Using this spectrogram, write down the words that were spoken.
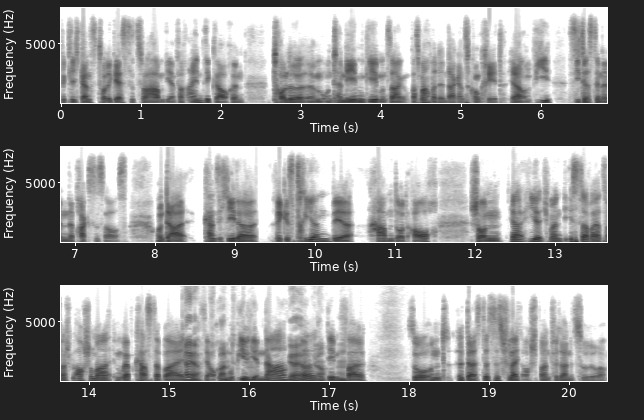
wirklich ganz tolle Gäste zu haben, die einfach Einblicke auch in tolle ähm, Unternehmen geben und sagen, was machen wir denn da ganz konkret? Ja, und wie sieht das denn in der Praxis aus? Und da kann sich jeder registrieren. Wir haben dort auch schon, ja, hier, ich meine, die ISTA war ja zum Beispiel auch schon mal im Webcast dabei, ja, ja, ist ja auch immobiliennah ja, ne, genau. in dem mhm. Fall. So, und das, das ist vielleicht auch spannend für deine Zuhörer.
